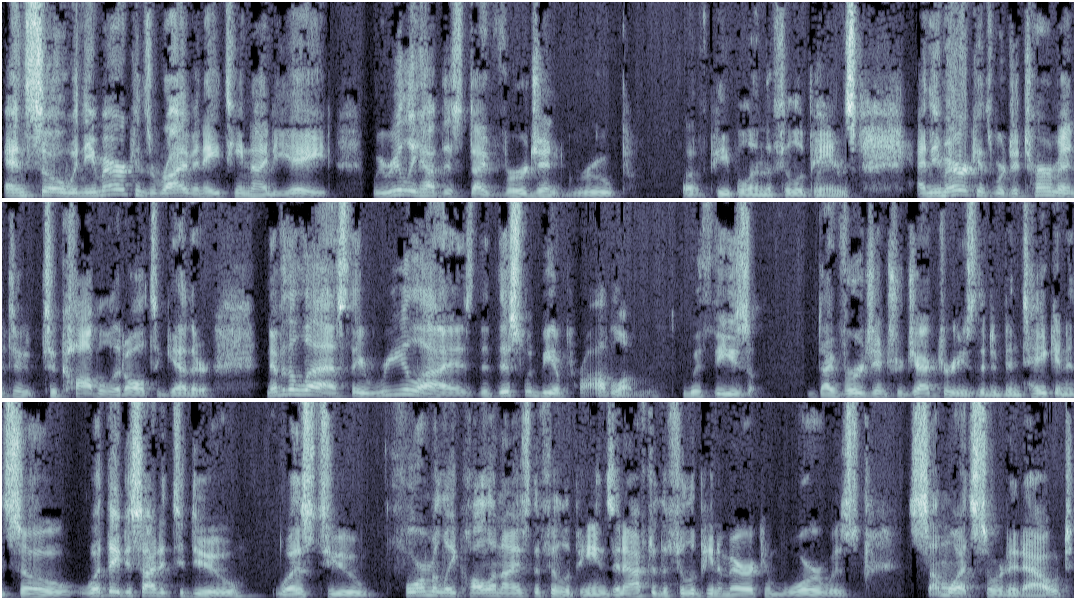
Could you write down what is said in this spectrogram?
And so when the Americans arrive in 1898, we really have this divergent group of people in the Philippines. And the Americans were determined to, to cobble it all together. Nevertheless, they realized that this would be a problem with these divergent trajectories that had been taken. And so what they decided to do was to formally colonize the Philippines. And after the Philippine American War was somewhat sorted out,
